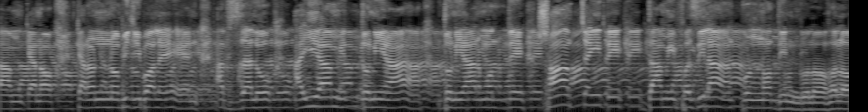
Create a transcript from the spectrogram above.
দাম কেন? কারণ নবীজি বলেন, আফজালু আইয়ামিদ দুনিয়া, দুনিয়ার মধ্যে সবচাইতে দামি ফজিলাত পূর্ণ দিনগুলো হলো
